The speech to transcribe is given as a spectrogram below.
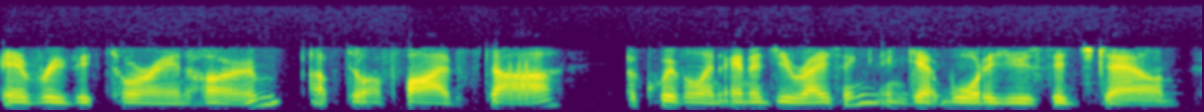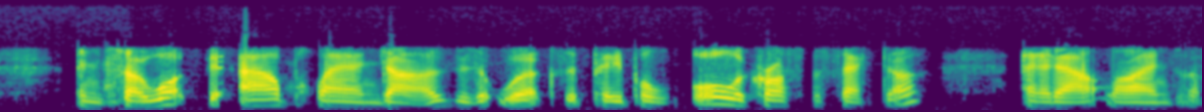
every Victorian home up to a five star equivalent energy rating and get water usage down. And so, what our plan does is it works with people all across the sector and it outlines the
